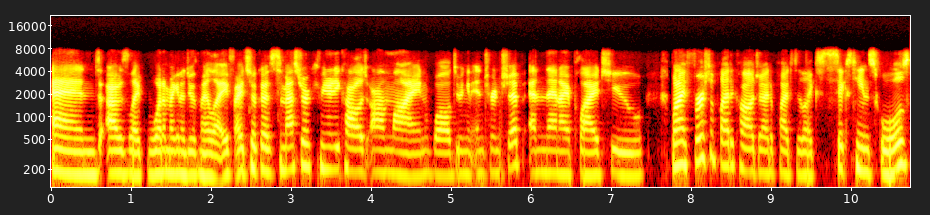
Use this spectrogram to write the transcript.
and I was like, what am I going to do with my life? I took a semester of community college online while doing an internship, and then I applied to. When I first applied to college, I had applied to like 16 schools,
